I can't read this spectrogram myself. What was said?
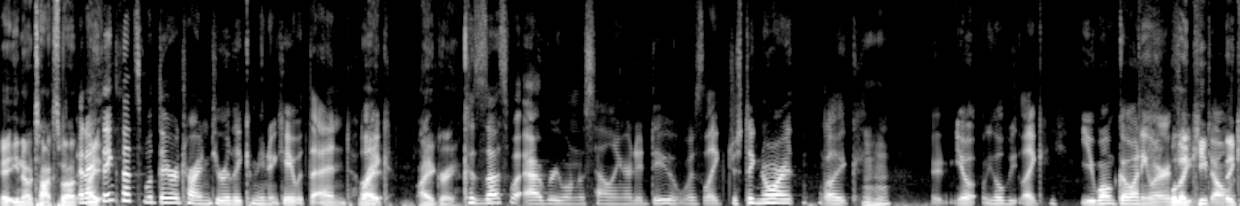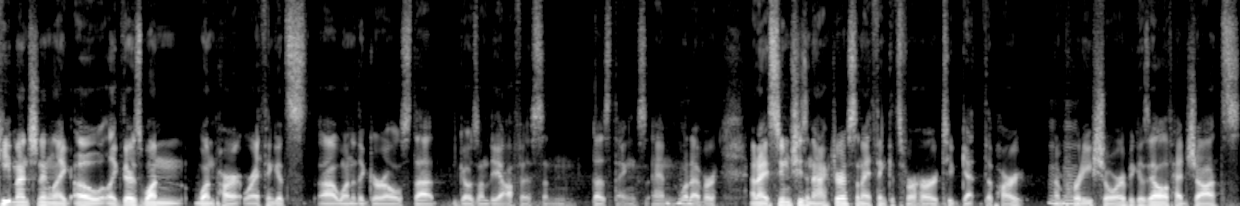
it, you know, talks about. and I, think that's what they were trying to really communicate with the end, Right. like I agree. because that's what everyone was telling her to do was like just ignore it, like Mm-hmm. You'll you'll be like you won't go anywhere. if well, they keep don't. they keep mentioning like oh like there's one one part where I think it's uh, one of the girls that goes on The Office and does things and Mm-hmm. whatever, and I assume she's an actress, and I think it's for her to get the part. I'm Mm-hmm. pretty sure because they all have headshots,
